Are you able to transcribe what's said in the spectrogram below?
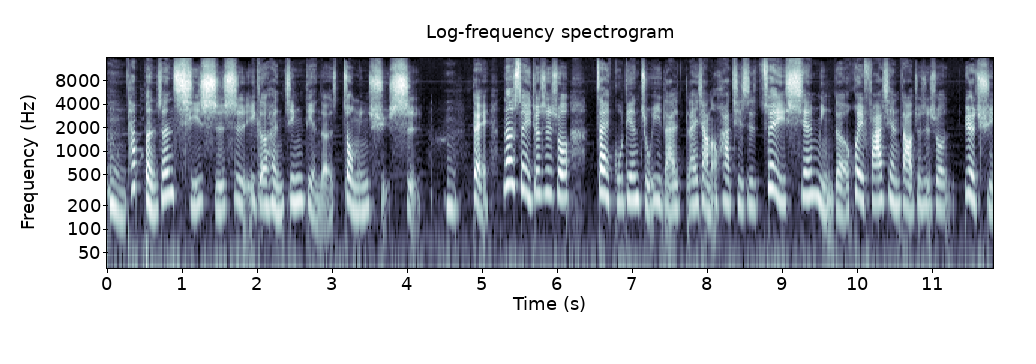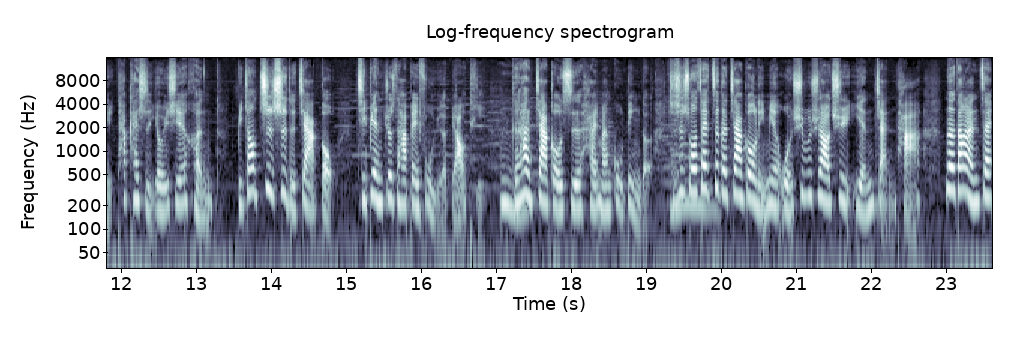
嗯，它本身其实是一个很经典的奏鸣曲式，嗯，对。那所以就是说，在古典主义来来讲的话，其实最鲜明的会发现到，就是说乐曲它开始有一些很比较制式的架构。即便就是它被赋予了标题，嗯，可是它的架构是还蛮固定的，只是说在这个架构里面，我需不需要去延展它？那当然在。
